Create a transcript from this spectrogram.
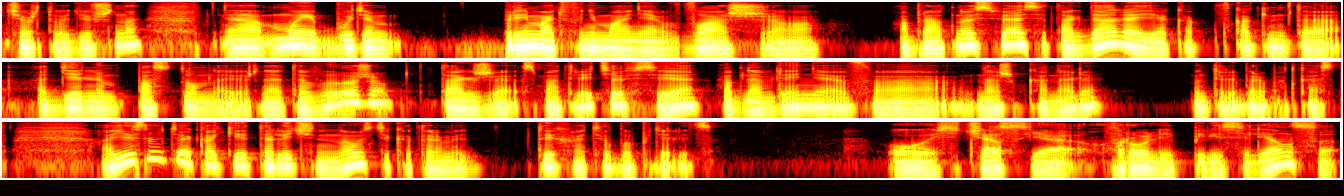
Чертова дюшина. Э, мы будем принимать внимание вашу обратную связь и так далее. Я как в каким-то отдельным постом, наверное, это выложу. Также смотрите все обновления в э, нашем канале Монтелибера подкаст. А есть ли у тебя какие-то личные новости, которыми ты хотел бы поделиться? Ой, сейчас я в роли переселенца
